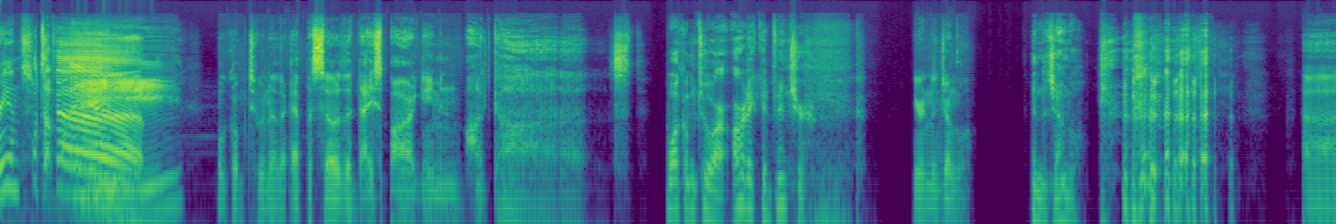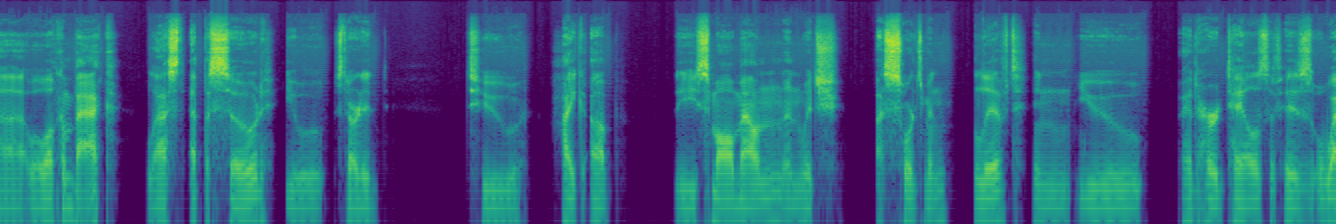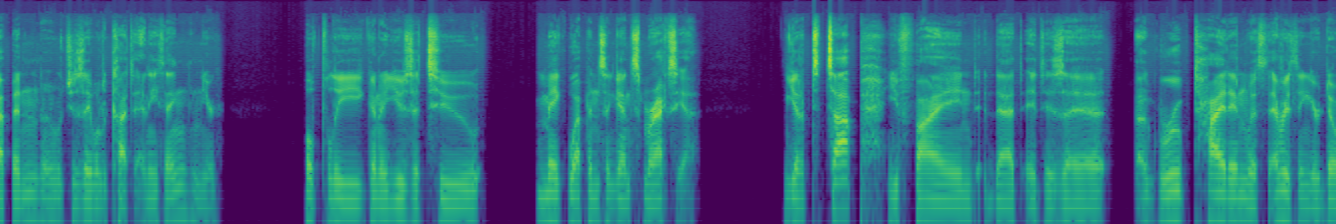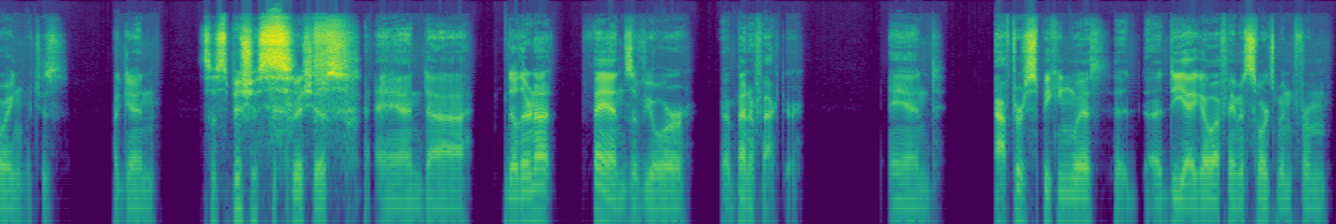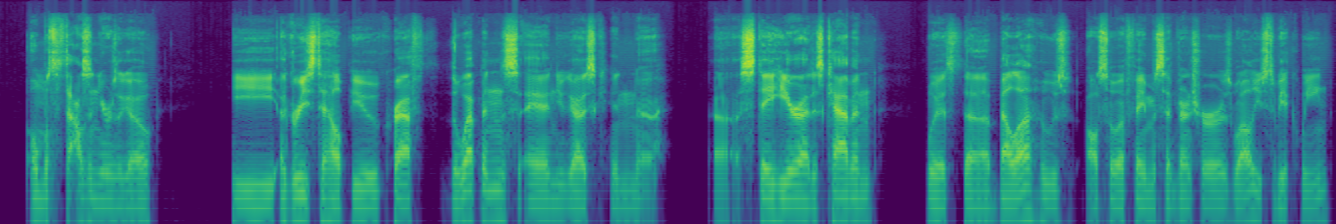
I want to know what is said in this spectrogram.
Hey, friends. What's up, buddy? Welcome to another episode of the Dice Bar Gaming Podcast. Welcome to our Arctic adventure You're in the jungle. in the jungle. Uh, well, welcome back. Last episode, you started to hike up the small mountain in which a swordsman lived, and you had heard tales of his weapon, which is able to cut anything, and you're hopefully going to use it to make weapons against Meraxia. You get up to top, you find that it is a a group tied in with everything you're doing, which is again Suspicious. suspicious. and uh, though they're not fans of your uh, benefactor, and after speaking with uh, uh, Diego, a famous swordsman from almost a thousand years ago, he agrees to help you craft the weapons, and you guys can uh, uh, stay here at his cabin with uh, Bella, who's also a famous adventurer as well. Used to be a queen.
